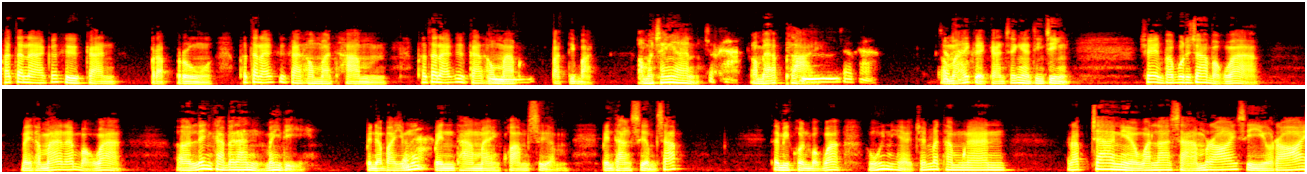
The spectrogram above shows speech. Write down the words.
พัฒนาก็คือการปรับปรุง พัฒนาก็คือการเอามาทำพัฒนาก็คือการเอามา ปฏิบัติ เอามาใช้งานเจ้าค่ะเอามาแอพพลายอืมเจ้าค่ะเอามาให้เกิดการใช้งานจริง ๆ เช่น พระพุทธเจ้าบอกว่าในธรรมะนะบอกว่าเอ่อเล่นการพนันไม่ดี เป็นอบายมุขค่ะเป็นทางมาแห่งความเสื่อม เป็นทางเสื่อมทรัพย์ ถ้ามีคนบอกว่าโอ้ยเนี่ย ฉันมาทำงาน รับจ้างเนี่ย วันละสามร้อยสี่ร้อย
